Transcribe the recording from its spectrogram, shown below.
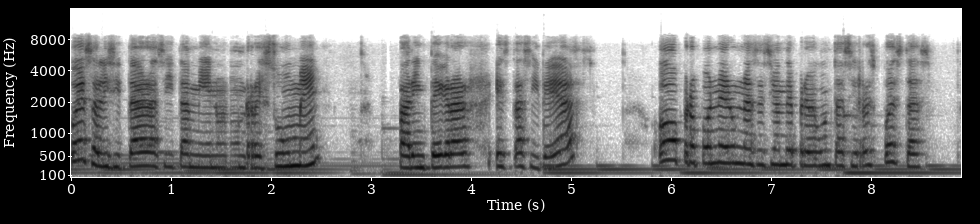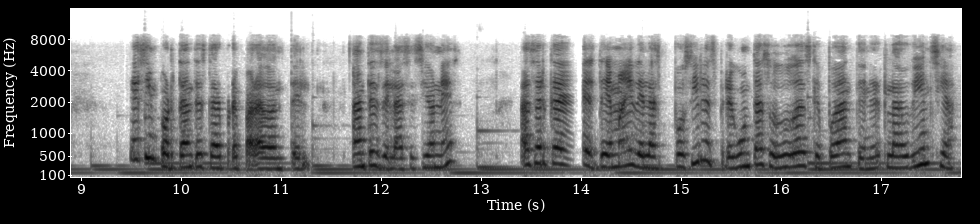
Puedes solicitar así también un resumen para integrar estas ideas o proponer una sesión de preguntas y respuestas. Es importante estar preparado antes de las sesiones acerca del tema y de las posibles preguntas o dudas que puedan tener la audiencia.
